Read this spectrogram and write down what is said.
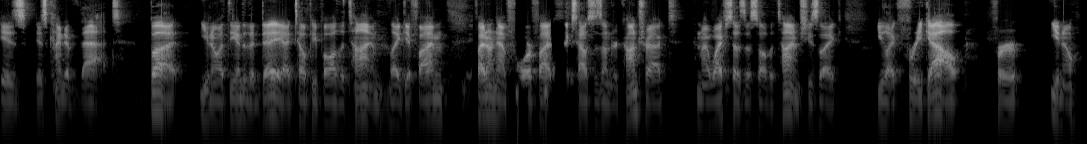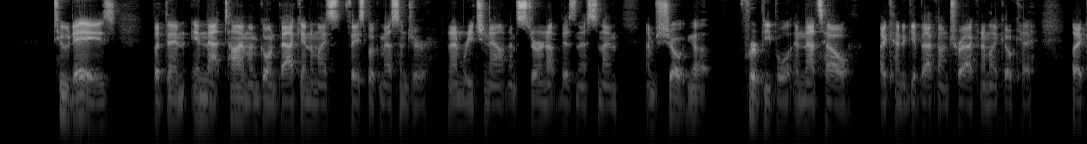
is is kind of that. But you know, at the end of the day, I tell people all the time, like if I'm if I don't have four or five, six houses under contract, and my wife says this all the time, she's like, you like freak out for, you know, two days. But then in that time, I'm going back into my Facebook Messenger and I'm reaching out and I'm stirring up business and I'm I'm showing up for people. And that's how I kind of get back on track. And I'm like, okay, like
